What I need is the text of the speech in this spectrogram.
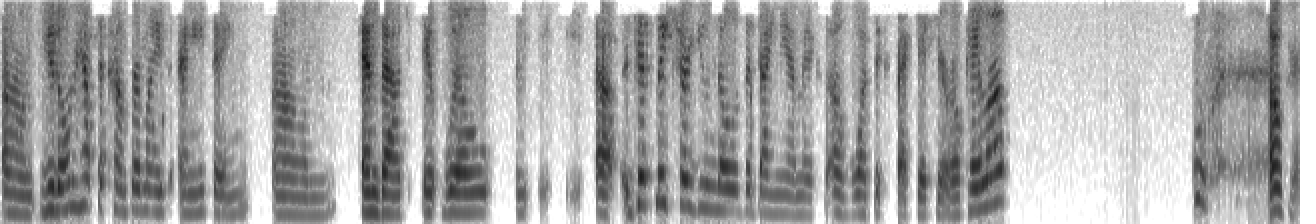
um, you don't have to compromise anything um, and that it will uh, just make sure you know the dynamics of what's expected here. Okay, love? Ooh. Okay.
